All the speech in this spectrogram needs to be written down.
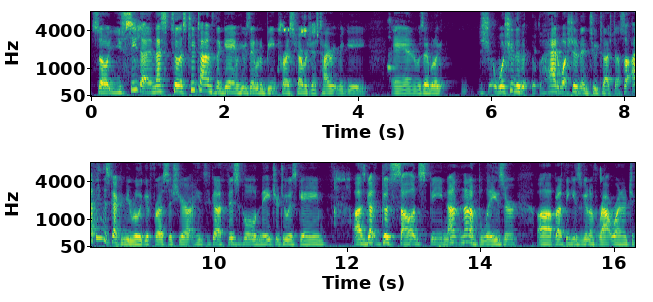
So you see that, and that's two, that's two times in the game he was able to beat press coverage against Tyrique McGhee, and was able to what should have had what should have been two touchdowns. So I think this guy can be really good for us this year. He's got a physical nature to his game. Uh, he's got good solid speed, not not a blazer, uh, but I think he's a good enough route runner to,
